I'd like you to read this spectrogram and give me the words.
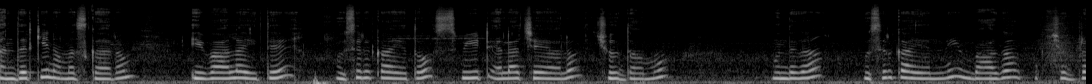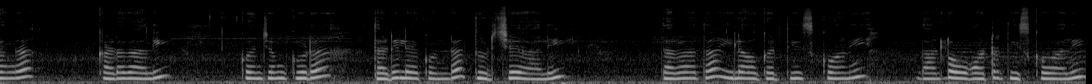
అందరికీ నమస్కారం. ఇవాళ అయితే ఉసిరికాయతో స్వీట్ ఎలా చేయాలో చూద్దాము. ముందుగా ఉసిరికాయల్ని బాగా శుభ్రంగా కడగాలి. కొంచెం కూడా తడి లేకుండా తుడిచేయాలి. తర్వాత ఇలా ఒకటి తీసుకొని దాంట్లో వాటర్ తీసుకోవాలి.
